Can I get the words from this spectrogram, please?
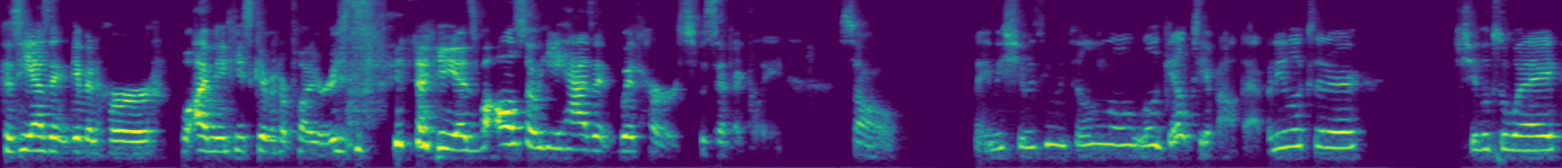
because he hasn't given her well i mean he's given her plenty of reasons that he is but also he hasn't with her specifically so maybe she was even feeling a little, little guilty about that but he looks at her she looks away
